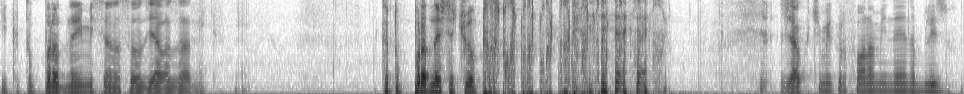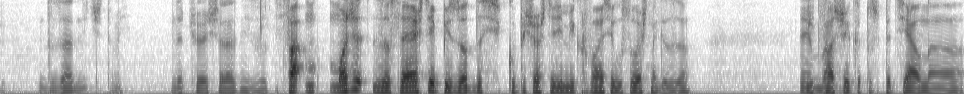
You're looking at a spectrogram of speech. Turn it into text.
И като пръдна и ми се насълзява задника. Като пръднеш се чува. Жалко, че микрофона ми не е наблизо до задничето ми. Да чуеш разни звуци. Това може за следващия епизод да си купиш още един микрофон и си го сложиш на газа. Е, и това ще е като специална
